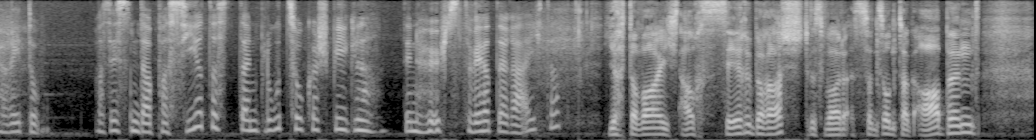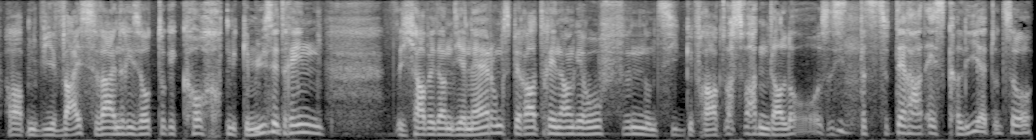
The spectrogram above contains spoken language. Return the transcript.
Ja, Reto, was ist denn da passiert, dass dein Blutzuckerspiegel den höchsten Wert erreicht hat? Ja, da war ich auch sehr überrascht. Das war so ein Sonntagabend, haben wir Weißweinrisotto gekocht mit Gemüse drin. Ich habe dann die Ernährungsberaterin angerufen und sie gefragt, was war denn da los? Das ist derart eskaliert und so.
